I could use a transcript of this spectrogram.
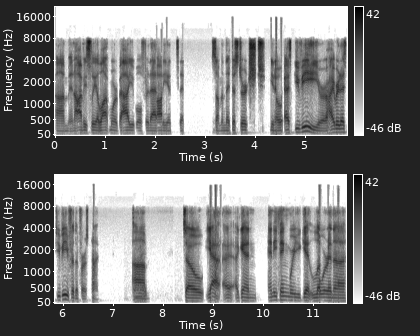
um, and obviously a lot more valuable for that audience than someone that just searched, you know, SUV or hybrid SUV for the first time. Um, so yeah, again, anything where you get lower in the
